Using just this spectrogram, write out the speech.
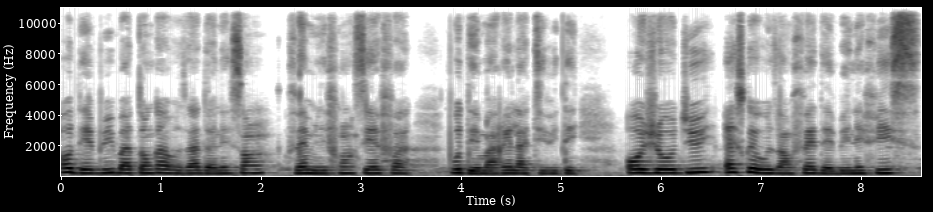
Au début, Batonga vous a donné 120 000 francs CFA pour démarrer l'activité. Aujourd'hui, est-ce que vous en faites des bénéfices?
